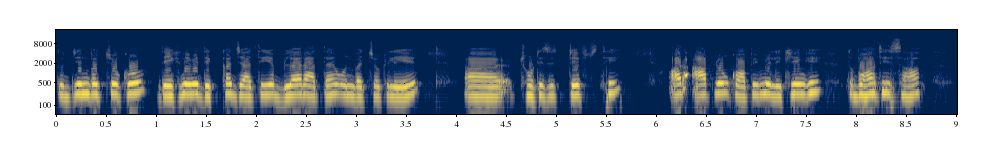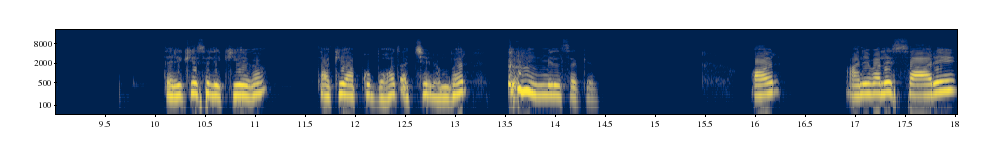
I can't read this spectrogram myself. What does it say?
तो जिन बच्चों को देखने में दिक्कत जाती है ब्लर आता है, उन बच्चों के लिए छोटी सी टिप्स थी। और आप लोग कॉपी में लिखेंगे तो बहुत ही साफ़ तरीके से लिखिएगा, ताकि आपको बहुत अच्छे नंबर मिल सके। और आने वाले सारे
